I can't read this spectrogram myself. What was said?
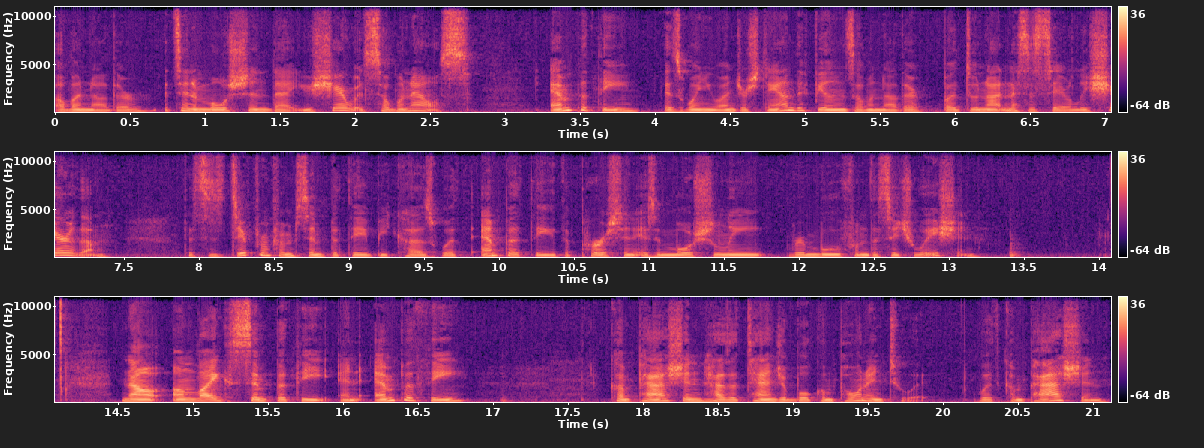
of another, it's an emotion that you share with someone else. Empathy is when you understand the feelings of another but do not necessarily share them. This is different from sympathy because with empathy, the person is emotionally removed from the situation. Now, unlike sympathy and empathy, compassion has a tangible component to it. With compassion,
